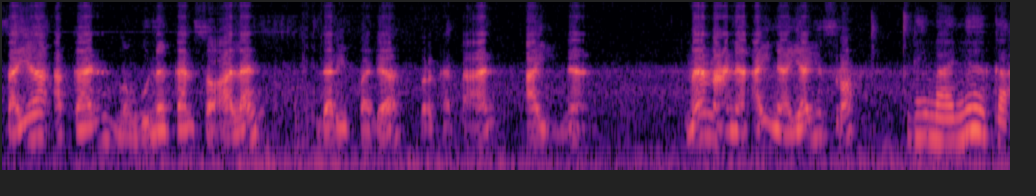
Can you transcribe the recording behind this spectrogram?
saya akan menggunakan soalan daripada perkataan aina. Ma makna aina ya Yusra? Di manakah?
